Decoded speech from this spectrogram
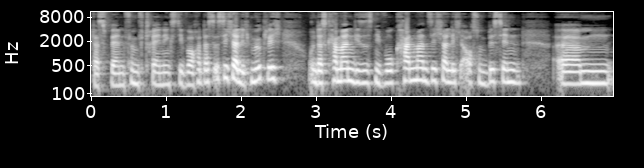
das wären fünf Trainings die Woche. Das ist sicherlich möglich und das kann man, dieses Niveau kann man sicherlich auch so ein bisschen ähm,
